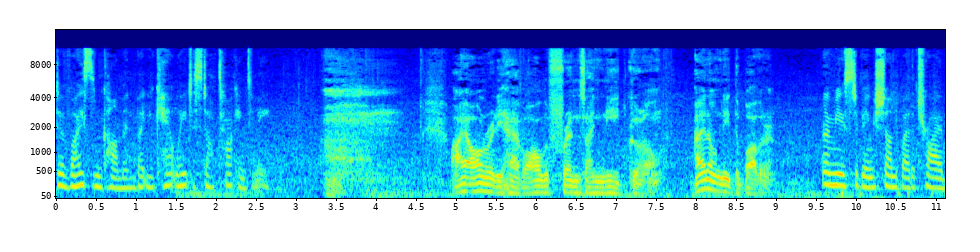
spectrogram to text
device in common, but you can't wait to stop talking to me. I already have all the friends I need, girl. I don't need the bother. I'm used to being shunned by the tribe.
